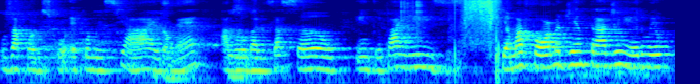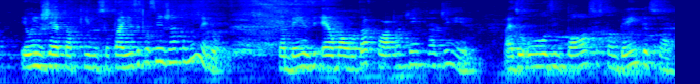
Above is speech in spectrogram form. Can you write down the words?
os acordos co- é, comerciais, Então, né? A globalização entre países, que é uma forma de entrar dinheiro. Eu, eu injeto aqui no seu país e você injeta no meu. Também é uma outra forma de entrar dinheiro. Mas os impostos também, pessoal,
